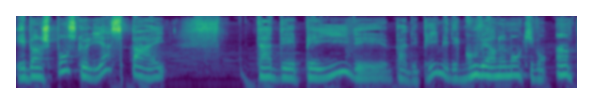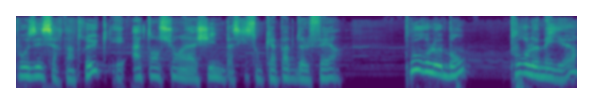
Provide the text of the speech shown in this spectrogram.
Et eh ben je pense que l'IA c'est pareil. Tu as des pays, des, pas des pays, mais des gouvernements qui vont imposer certains trucs. Et attention à la Chine parce qu'ils sont capables de le faire pour le bon, pour le meilleur,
